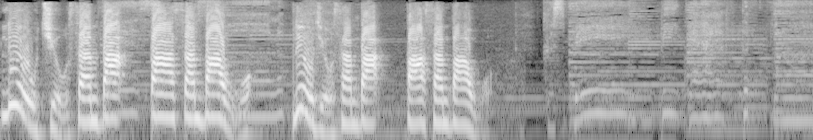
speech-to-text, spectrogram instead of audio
六九三八八三八五六九三八八三八五。Cause baby, half the fun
